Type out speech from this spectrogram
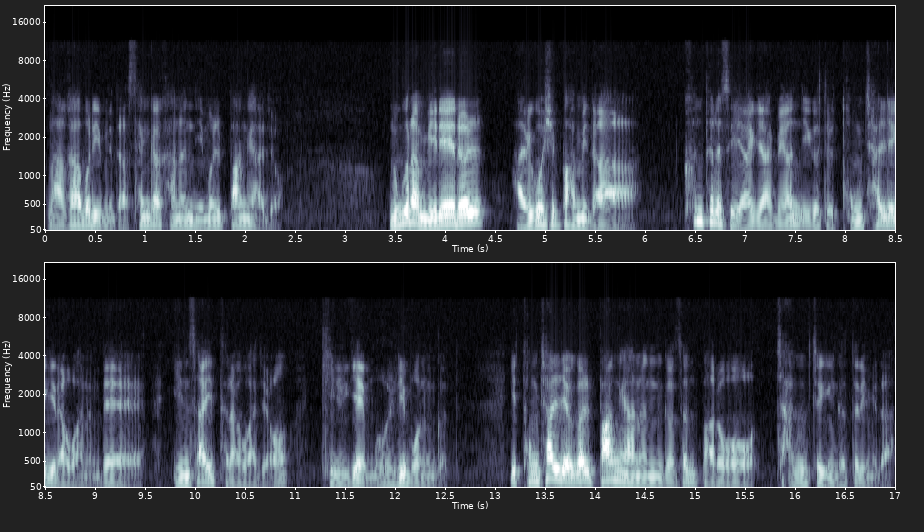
막아버립니다. 생각하는 힘을 방해하죠. 누구나 미래를 알고 싶어 합니다. 큰 틀에서 이야기하면 이것을 통찰력이라고 하는데 insight라고 하죠. 길게 멀리 보는 것이 통찰력을 방해하는 것은 바로 자극적인 것들입니다.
